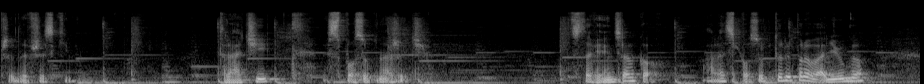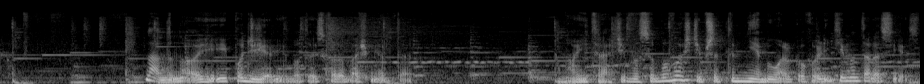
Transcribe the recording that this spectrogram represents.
Przede wszystkim traci sposób na życie. Stawiając alkohol, ale sposób, który prowadził go na dno i pod ziemię, bo to jest choroba śmiertelna. No i traci w osobowości. Przedtem nie był alkoholikiem, a teraz jest.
